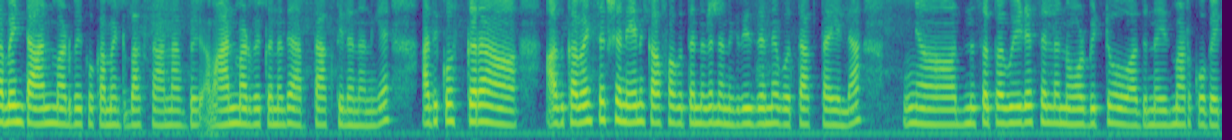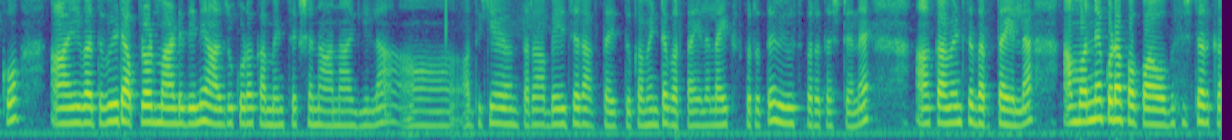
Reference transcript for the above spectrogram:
ಕಮೆಂಟ್ ಆನ್ ಮಾಡಬೇಕು ಕಮೆಂಟ್ ಬಾಕ್ಸ್ ಆನ್ ಆಗಬೇಕು ಆನ್ ಮಾಡಬೇಕು ಅನ್ನೋದೇ ಅರ್ಥ ಆಗ್ತಿಲ್ಲ ನನಗೆ. ಅದಕ್ಕೋಸ್ಕರ, ಅದು ಕಮೆಂಟ್ ಸೆಕ್ಷನ್ ಏನಕ್ಕೆ ಆಫ್ ಆಗುತ್ತೆ ಅನ್ನೋದು ನನಗೆ ರೀಸನ್ನೇ ಗೊತ್ತಾಗ್ತಾ ಇಲ್ಲ. ಅದನ್ನ ಸ್ವಲ್ಪ ವೀಡಿಯೋಸ್ ಎಲ್ಲ ನೋಡಿಬಿಟ್ಟು ಅದನ್ನು ಇದು ಮಾಡ್ಕೋಬೇಕು. ಇವತ್ತು ವೀಡಿಯೋ ಅಪ್ಲೋಡ್ ಮಾಡಿದ್ದೀನಿ, ಆದರೂ ಕೂಡ ಕಮೆಂಟ್ ಸೆಕ್ಷನ್ ಆನ್ ಆಗಿಲ್ಲ. ಅದಕ್ಕೆ ಒಂಥರ ಬೇಜಾರಾಗ್ತಾ ಇತ್ತು. ಕಮೆಂಟೇ ಬರ್ತಾ ಇಲ್ಲ. ಲೈಕ್ಸ್ ಬರುತ್ತೆ ವ್ಯೂಸ್ ಬರುತ್ತೆ ಅಷ್ಟೇ ಕಮೆಂಟ್ಸೇ ಬರ್ತಾ ಇಲ್ಲ. ಮೊನ್ನೆ ಕೂಡ ಪಾಪ ಒಬ್ಬ ಸಿಸ್ಟರ್ ಕ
